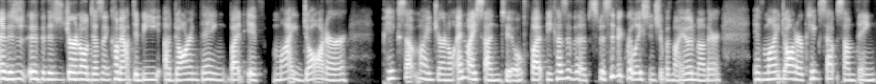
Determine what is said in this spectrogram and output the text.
if this if this journal doesn't come out to be a darn thing, but if my daughter picks up my journal and my son too, but because of the specific relationship with my own mother, if my daughter picks up something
